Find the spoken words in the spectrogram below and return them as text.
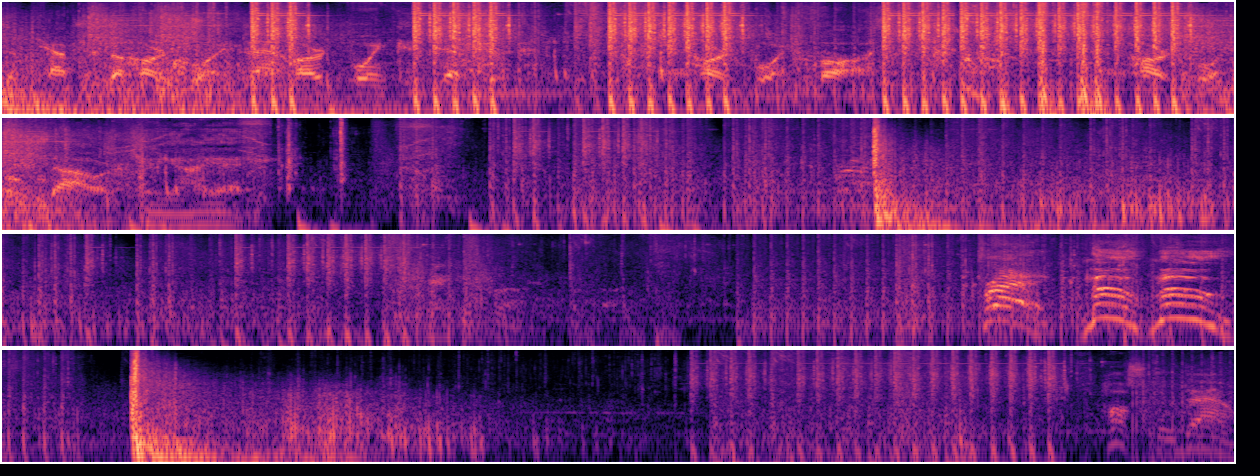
have captured the hardpoint. Hardpoint contested. Hardpoint lost. Hardpoint is ours. KIA. Frag! Move, move! Hostile down.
